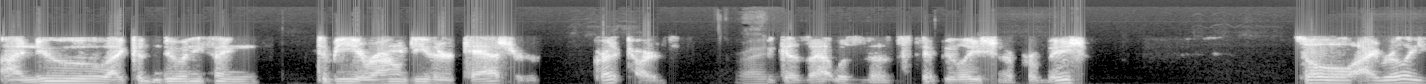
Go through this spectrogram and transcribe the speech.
I knew I couldn't do anything to be around either cash or credit cards. Right. Because that was the stipulation of probation. So I really,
